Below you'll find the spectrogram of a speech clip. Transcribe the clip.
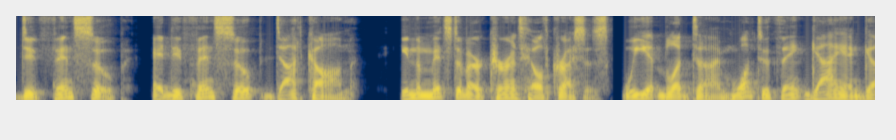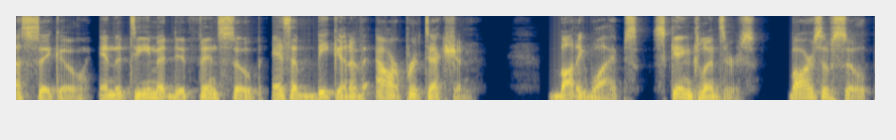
Defense Soap at defensesoap.com. In the midst of our current health crisis, we at Blood Time want to thank Guy and Gus Seiko and the team at Defense Soap as a beacon of our protection. Body wipes, skin cleansers, bars of soap,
